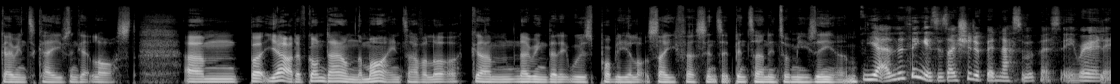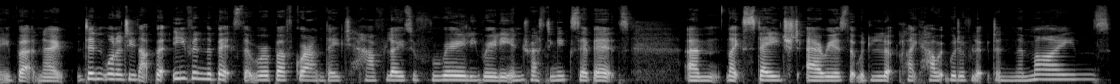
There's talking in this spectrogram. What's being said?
go into caves and get lost. Um, but yeah, I'd have gone down the mine to have a look, um, knowing that it was probably a lot safer since it'd been turned into a museum. Yeah, and the thing is, is I should have been less of a pussy, really, but no, didn't want to do that. But even the bits that were above ground, they'd have loads of really, really interesting exhibits, um, like staged areas that would look like how it would have looked in the mines.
